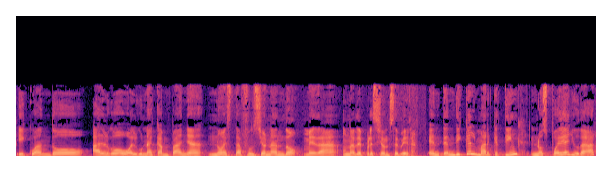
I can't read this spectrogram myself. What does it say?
Y cuando algo o alguna campaña no está funcionando, me da una depresión severa. Entendí que el marketing nos puede ayudar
